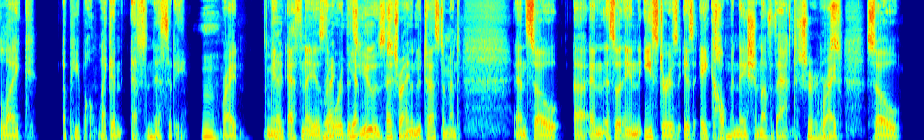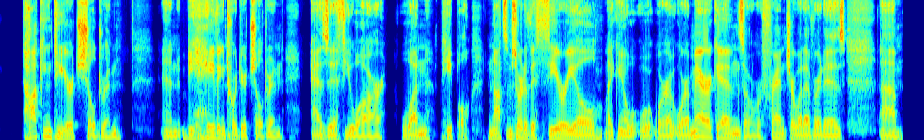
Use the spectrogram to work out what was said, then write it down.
like a people, like an ethnicity, mm. right? I mean, okay. ethne is the right. word that's yep. used that's right. in the New Testament. And so, uh, and so in Easter is, is a culmination of that. Sure. right. Is. So talking to your children and behaving toward your children as if you are one people, not some sort of ethereal, like, you know, we're, we're Americans or we're French or whatever it is. Um,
